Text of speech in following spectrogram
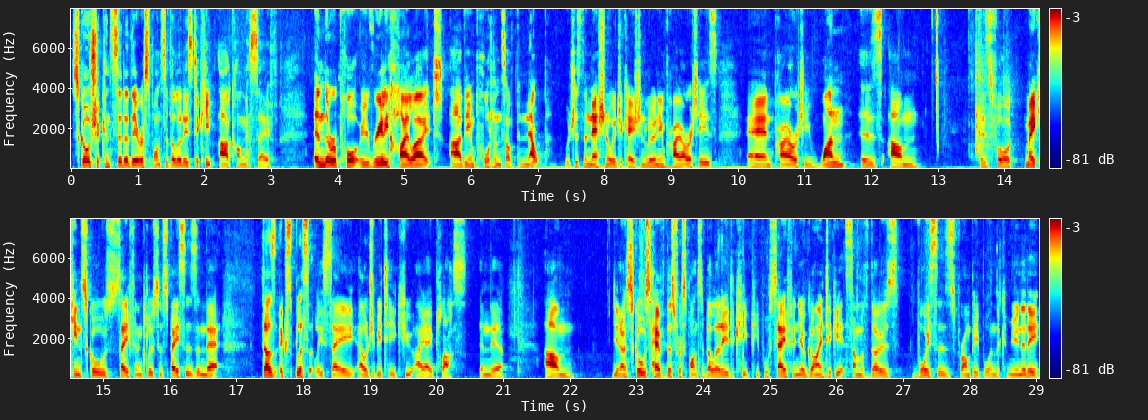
Schools should consider their responsibilities to keep Ākonga safe. In the report, we really highlight uh, the importance of the NELP, which is the National Education Learning Priorities, and priority one is, um, is for making schools safe and inclusive spaces, and that does explicitly say LGBTQIA plus in there. Um, you know, schools have this responsibility to keep people safe, and you're going to get some of those voices from people in the community.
